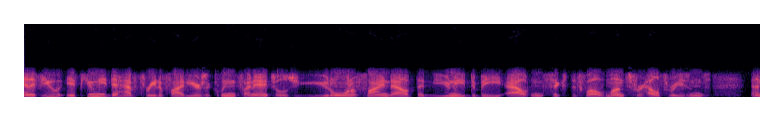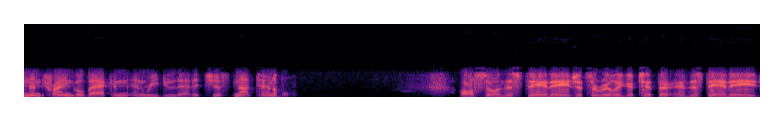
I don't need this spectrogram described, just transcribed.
And if you if you need to have three to five years of clean financials, you don't want to find out that you need to be out in six to twelve months for health reasons, and then try and go back and, and redo that. It's just not tenable. Also in this day and age it's a really good tip that in this day and age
